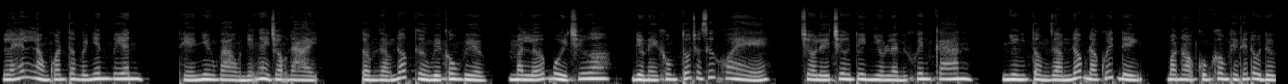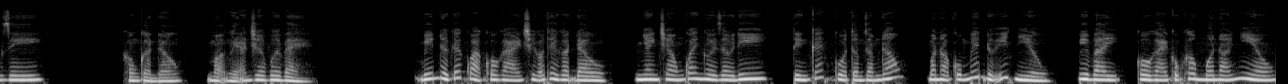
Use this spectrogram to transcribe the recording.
lẽ lòng quan tâm với nhân viên. Thế nhưng vào những ngày trọng đại, tổng giám đốc thường vì công việc mà lỡ buổi trưa, điều này không tốt cho sức khỏe. Trợ lý trương tuy nhiều lần khuyên can, nhưng tổng giám đốc đã quyết định, bọn họ cũng không thể thay đổi được gì. Không cần đâu, mọi người ăn trưa vui vẻ. Biết được kết quả cô gái chỉ có thể gật đầu, nhanh chóng quay người rời đi. Tính cách của tổng giám đốc, bọn họ cũng biết được ít nhiều. Vì vậy, cô gái cũng không muốn nói nhiều.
